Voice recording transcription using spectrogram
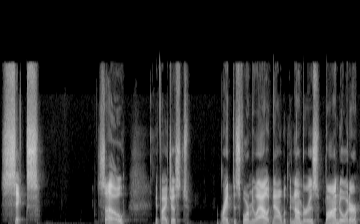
six. So if I just write this formula out now with the numbers, bond order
